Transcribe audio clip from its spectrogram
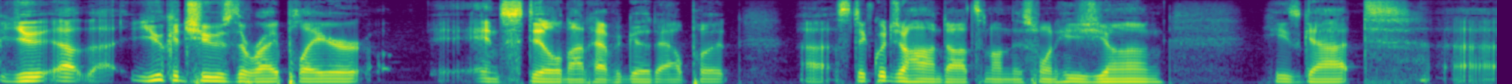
You uh, you could choose the right player and still not have a good output. Uh, stick with Jahan Dotson on this one. He's young. He's got. Uh,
